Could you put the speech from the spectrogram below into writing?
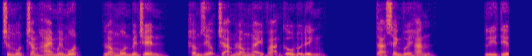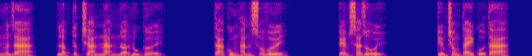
Chương một trăm hai mươi mốt, long môn bên trên, hâm rượu chảm long ngày vạn cầu đổi đính ta sánh với hắn. Lý tiến mật ra, lập tức chán nản nợ nụ cười. Ta cùng hắn so với, kém xa rồi. Kiếm trong tay của ta,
